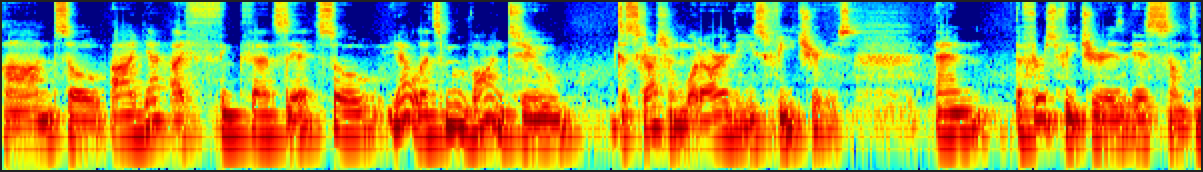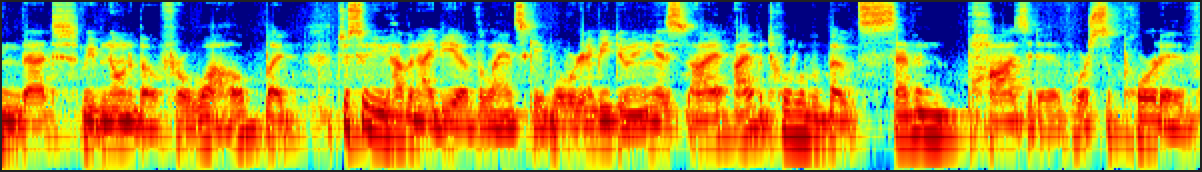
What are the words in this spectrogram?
Um, so, uh, yeah, I think that's it. So, yeah, let's move on to discussion. What are these features? And the first feature is, is something that we've known about for a while, but just so you have an idea of the landscape, what we're going to be doing is I, I have a total of about seven positive or supportive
